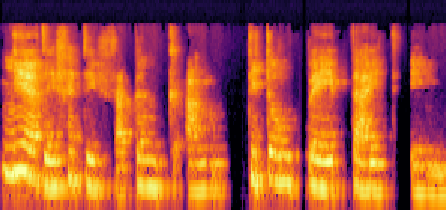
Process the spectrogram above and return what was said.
Nee, definitief. Ek dink um titelbeheptheid en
